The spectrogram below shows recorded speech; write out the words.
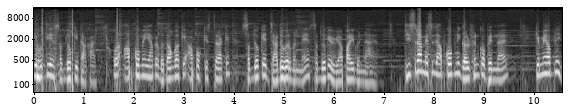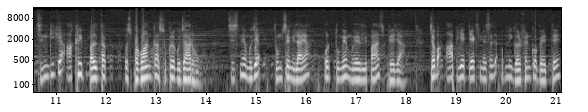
ये होती है शब्दों की ताकत। और आपको मैं यहाँ पे बताऊँगा कि आपको किस तरह के शब्दों के जादूगर बनने हैं, शब्दों के व्यापारी बनना है। तीसरा मैसेज आपको अपनी गर्लफ्रेंड को भेजना है कि मैं अपनी ज़िंदगी के आखिरी पल तक उस भगवान का शुक्रगुजार हूँ, जिसने मुझे तुमसे मिलाया और तुम्हें मेरे पास भेजा। जब आप ये टेक्स्ट मैसेज अपनी गर्लफ्रेंड को भेजते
